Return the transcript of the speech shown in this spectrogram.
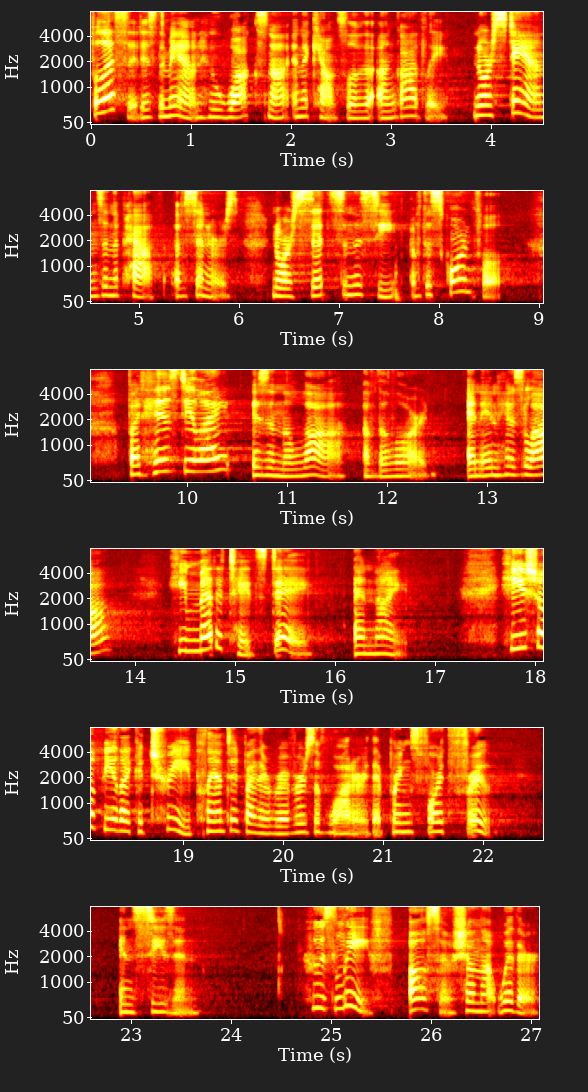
Blessed is the man who walks not in the counsel of the ungodly, nor stands in the path of sinners, nor sits in the seat of the scornful. But his delight is in the law of the Lord, and in his law he meditates day and night. He shall be like a tree planted by the rivers of water that brings forth fruit in season whose leaf also shall not wither,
